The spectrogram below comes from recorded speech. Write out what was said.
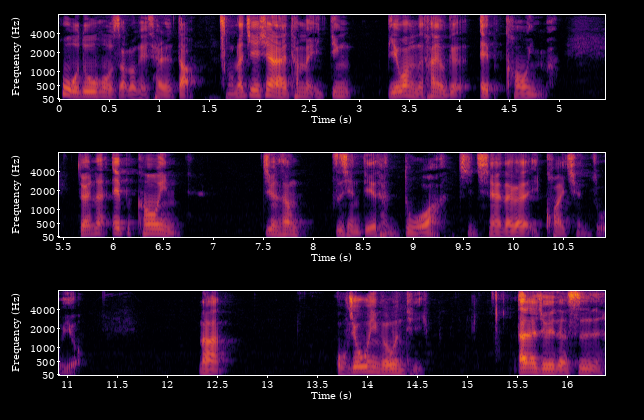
或多或少都可以猜得到。那接下来他们一定别忘了，他有个 Ape Coin 嘛？对，那 Ape Coin 基本上之前跌很多啊，现在大概一块钱左右。那我就问一个问题：大家觉得是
